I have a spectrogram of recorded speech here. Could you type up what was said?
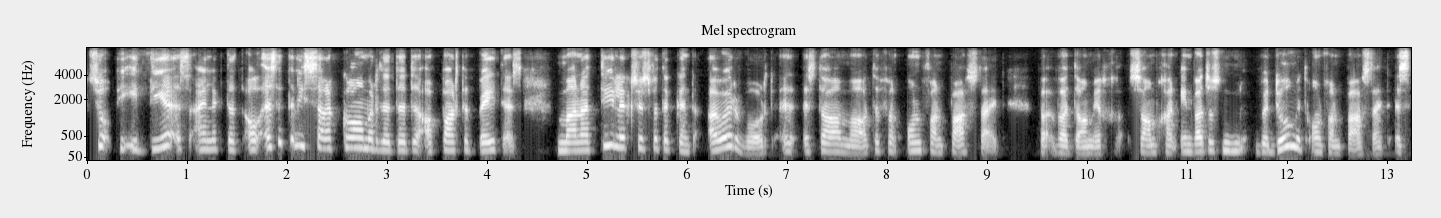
So die idee is eintlik dat al is dit in dieselfde kamer dat dit 'n aparte bed is, maar natuurlik soos wat 'n kind ouer word, is, is daar 'n mate van onvanpasheid wat, wat daarmee saamgaan en wat ons bedoel met onvanpasheid is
